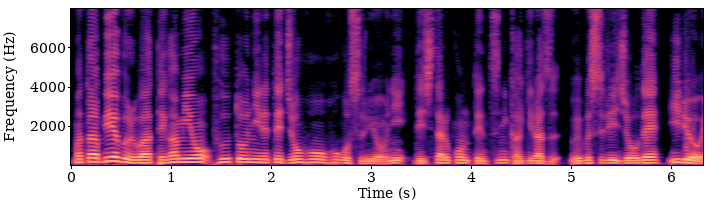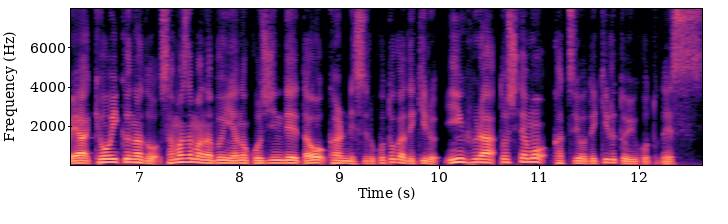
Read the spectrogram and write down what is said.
また、ビアブルは手紙を封筒に入れて情報を保護するようにデジタルコンテンツに限らず Web3 上で医療や教育など様々な分野の個人データを管理することができるインフラとしても活用できるということです。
